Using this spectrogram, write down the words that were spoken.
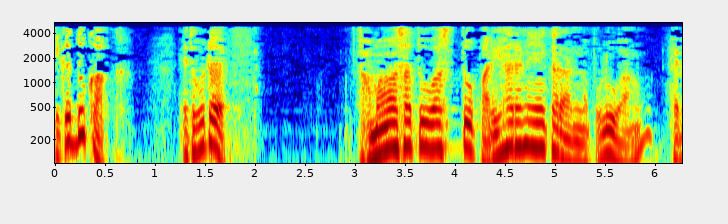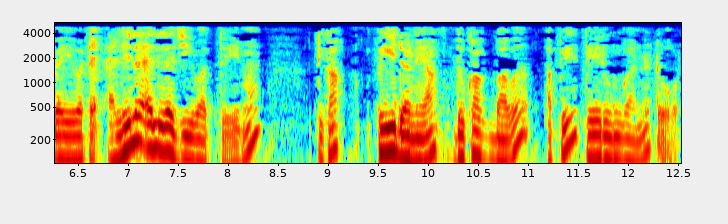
ඒක දුකක්. එතකොට තමා සතු වස්තු පරිහරණය කරන්න පුළුවන්. හැබැයි ඒවට ඇලිලා ඇලිලා ජීවත් වීම ටිකක් පීඩනයක් දුකක් බව අපි තේරුම් ගන්නට ඕන.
